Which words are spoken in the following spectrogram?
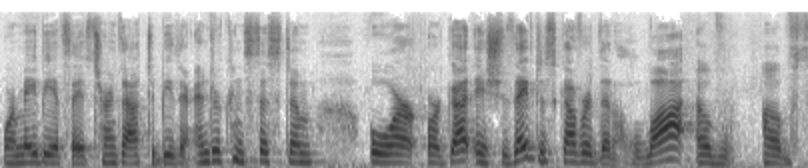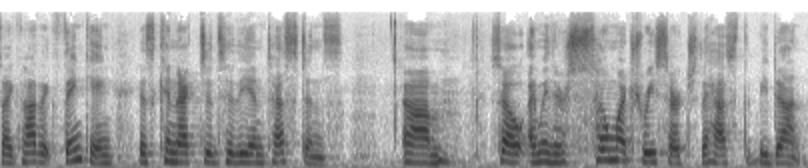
or maybe if it turns out to be their endocrine system or, or gut issues. They've discovered that a lot of, of psychotic thinking is connected to the intestines. Um, so, I mean, there's so much research that has to be done.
